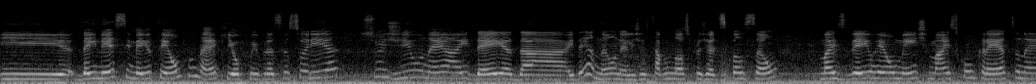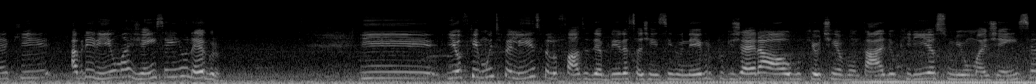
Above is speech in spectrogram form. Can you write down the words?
E daí nesse meio tempo, né, que eu fui para assessoria, surgiu, né, a ideia da, a ideia não, né, ele já estava no nosso projeto de expansão, mas veio realmente mais concreto, né, que abriria uma agência em Rio Negro. E, e, eu fiquei muito feliz pelo fato de abrir essa agência em Rio Negro, porque já era algo que eu tinha vontade, eu queria assumir uma agência,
